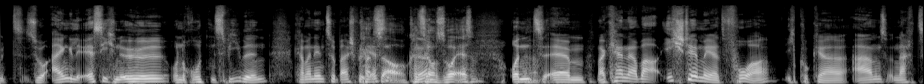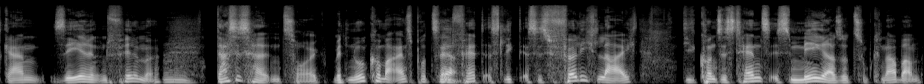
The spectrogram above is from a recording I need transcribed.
mit so eingelegt, Essig Öl und roten Zwiebeln, kann man den zum Beispiel Kannst essen. Auch, kannst du auch so essen. Und ja. ähm, man kann aber, ich stelle mir jetzt vor, ich gucke ja abends und nachts gern Serien und Filme. Mhm. Das ist halt ein Zeug mit 0,1 Prozent ja. Fett. Es liegt, es ist völlig leicht die Konsistenz ist mega so zum Knabbern.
